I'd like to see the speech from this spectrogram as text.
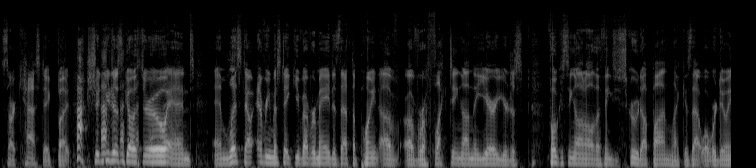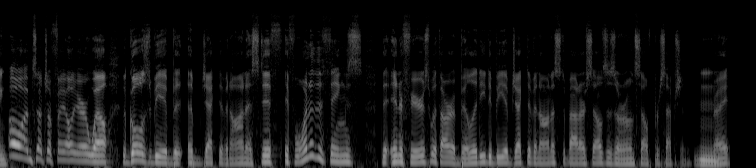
sarcastic, but should you just go through and and list out every mistake you've ever made? Is that the point of of reflecting on the year? You're just focusing on all the things you screwed up on. Like, is that what we're doing? Oh, I'm such a failure. Well, the goal is to be ob- objective and honest. If if one of the things that interferes with our ability to be objective and honest about ourselves is our own self perception, Mm. right?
